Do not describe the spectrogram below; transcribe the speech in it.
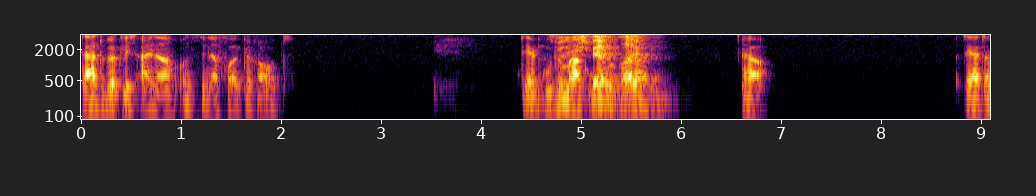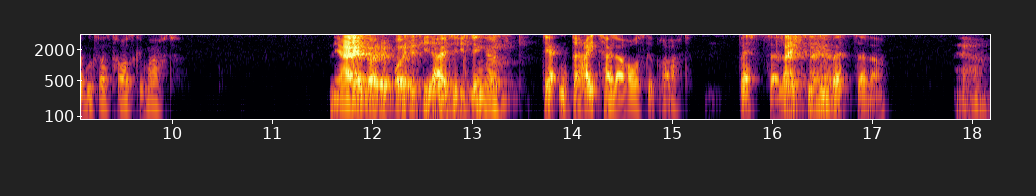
Da hat wirklich einer uns den Erfolg geraubt. Der Das gute Marc Uwe war das. bezweifeln. Ja. Der hat da gut was draus gemacht. Ja, Leute, Beuteltiere Die alte sind die Klinge. Zukunft. Der hat einen Dreiteiler rausgebracht. Bestseller, Dreiteiler? Spiegel-Bestseller. Ja.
